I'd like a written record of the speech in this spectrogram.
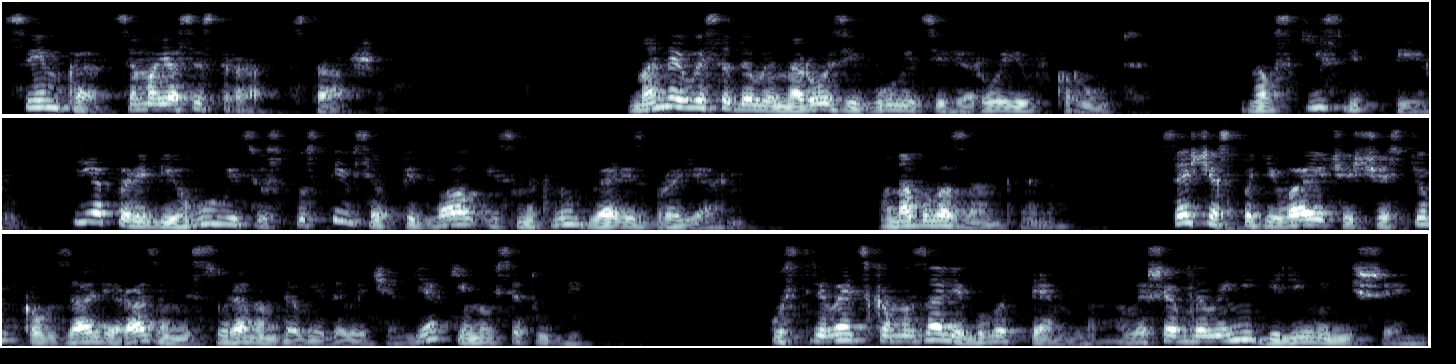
Симка це моя сестра старша. Мене висадили на розі вулиці Героїв Крут, навскіз від тиру. Я перебіг вулицю, спустився в підвал і смикнув двері зброярні. Вона була замкнена. Все ще сподіваючись, що Стьопка в залі разом із Суреном Давидовичем, я кинувся туди. У стрілецькому залі було темно, лише вдалині біліли мішені.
